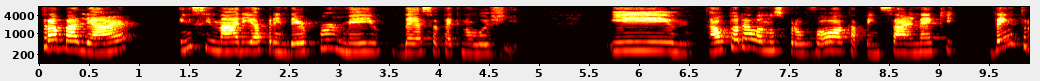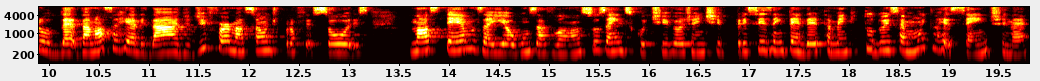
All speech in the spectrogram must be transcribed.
trabalhar ensinar e aprender por meio dessa tecnologia. E a autora ela nos provoca a pensar né, que dentro de, da nossa realidade de formação de professores, nós temos aí alguns avanços, é indiscutível, a gente precisa entender também que tudo isso é muito recente, né?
